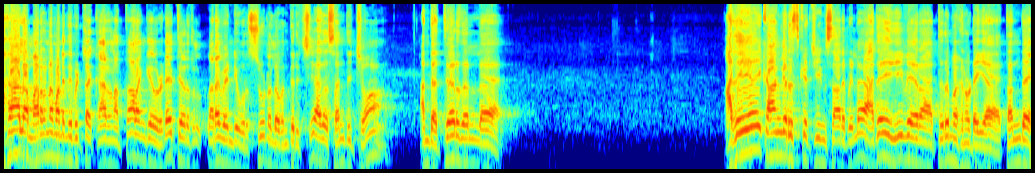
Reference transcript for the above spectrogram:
அகால மரணம் அடைந்து விட்ட காரணத்தால் அங்கே ஒரு இடைத்தேர்தல் வர வேண்டிய ஒரு சூழ்நிலை வந்துருச்சு. அதை சந்திச்சோம். அந்த தேர்தலில் அதே காங்கிரஸ் கட்சியின் சார்பில் அதே ஈவேரா திருமகனுடைய தந்தை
